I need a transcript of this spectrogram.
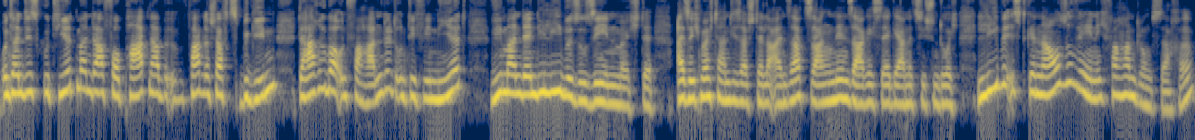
Und dann diskutiert man da vor Partner, Partnerschaftsbeginn darüber und verhandelt und definiert, wie man denn die Liebe so sehen möchte. Also ich möchte an dieser Stelle einen Satz sagen, den sage ich sehr gerne zwischendurch. Liebe ist genauso wenig Verhandlungssache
